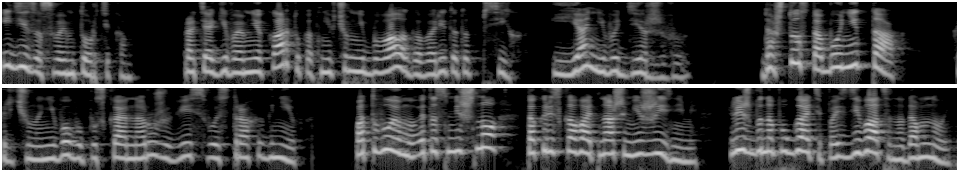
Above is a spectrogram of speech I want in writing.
иди за своим тортиком. Протягивая мне карту, как ни в чем не бывало, говорит этот псих. И я не выдерживаю. «Да что с тобой не так?» Кричу на него, выпуская наружу весь свой страх и гнев. «По-твоему, это смешно так рисковать нашими жизнями, лишь бы напугать и поиздеваться надо мной?»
